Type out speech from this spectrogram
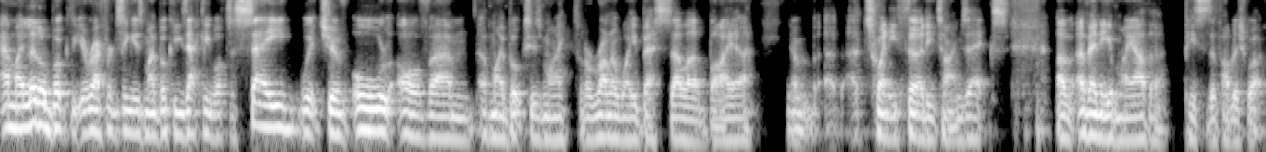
and my little book that you're referencing is my book exactly what to say which of all of um, of my books is my sort of runaway bestseller by a you know a, a 20 30 times x of, of any of my other pieces of published work.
